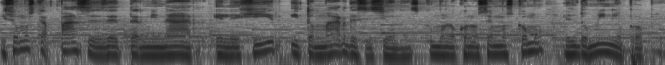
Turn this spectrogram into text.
y somos capaces de determinar, elegir y tomar decisiones, como lo conocemos como el dominio propio.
